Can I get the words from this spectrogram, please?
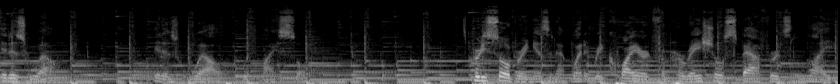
it is well. It is well with my soul. It's pretty sobering, isn't it? What it required from Horatio Spafford's life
